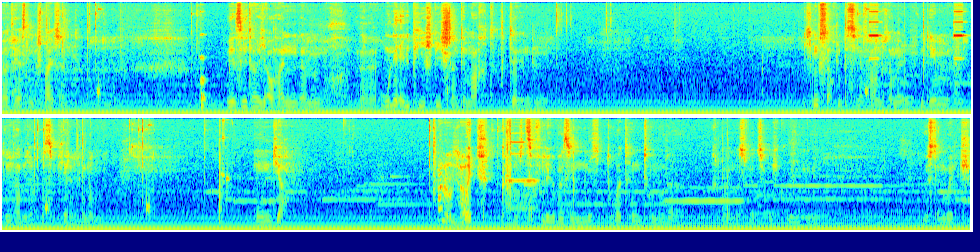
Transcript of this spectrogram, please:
Leute, erst nochmal speichern. Wie ihr seht, habe ich auch einen ähm, noch, äh, ohne LP-Spielstand gemacht, denn ich muss ja auch ein bisschen Erfahrung sammeln. In dem Ding habe ich auch das Imperium genommen. Und ja, Hallo, Sir. Wedge kann ich zufälligerweise nicht dorthin tun, oder? Ich meine, das wäre ziemlich cool irgendwie. Wo ist denn Wedge?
